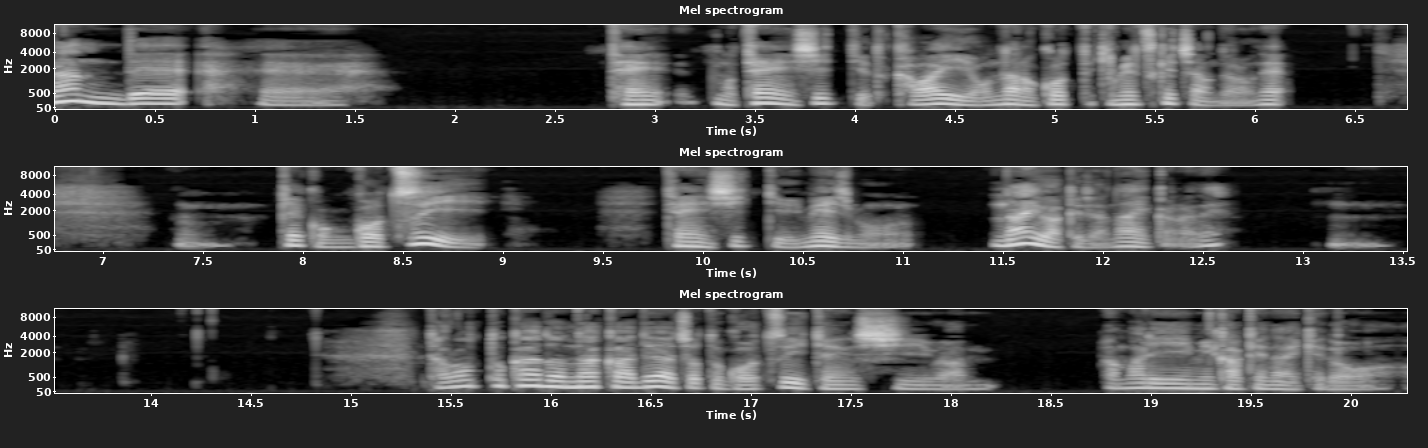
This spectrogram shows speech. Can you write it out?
なんで、えー、天、もう天使って言うと可愛い女の子って決めつけちゃうんだろうね。うん、結構ごつい天使っていうイメージもないわけじゃないからね。うん、タロットカードの中ではちょっとごつい天使はあまり見かけないけど、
